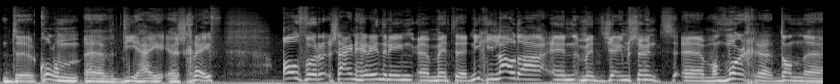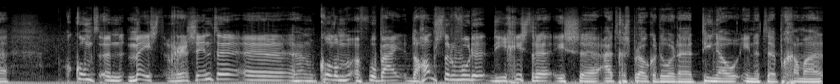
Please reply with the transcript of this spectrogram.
de column die hij schreef over zijn herinnering met Nicky Lauda en met James Hunt. want morgen dan komt een meest recente uh, column voorbij. De hamsterwoede, die gisteren is uh, uitgesproken door uh, Tino in het programma...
